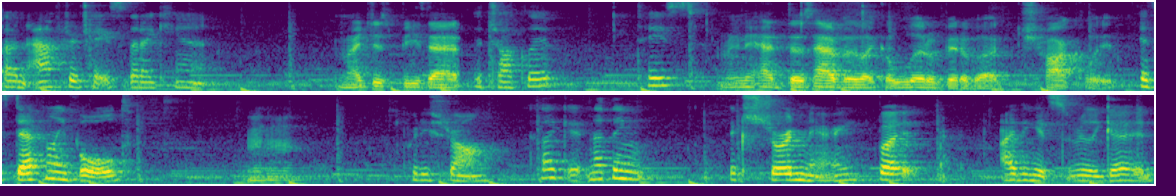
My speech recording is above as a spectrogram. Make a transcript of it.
an aftertaste that I can't. It might just be that. The chocolate taste. I mean, it had, does have a, like a little bit of a chocolate. It's definitely bold. Mm-hmm. Pretty strong. I like it. Nothing extraordinary, but I think it's really good.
